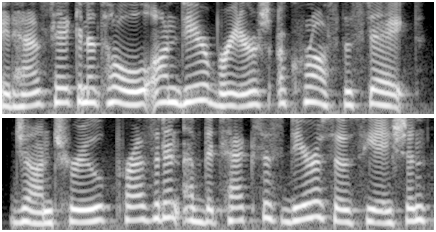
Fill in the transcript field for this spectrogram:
It has taken a toll on deer breeders across the state. John True, president of the Texas Deer Association,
